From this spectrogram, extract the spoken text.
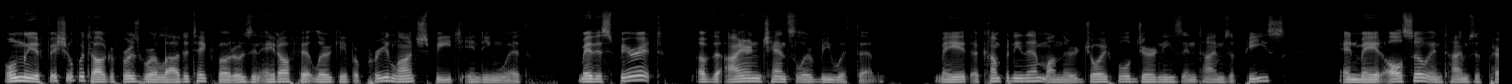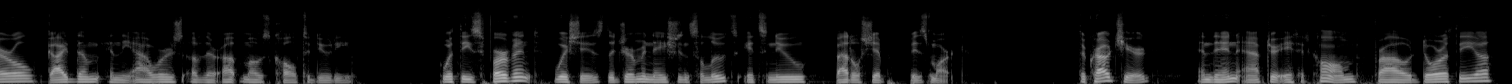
Only official photographers were allowed to take photos, and Adolf Hitler gave a pre launch speech ending with May the spirit of the Iron Chancellor be with them. May it accompany them on their joyful journeys in times of peace, and may it also, in times of peril, guide them in the hours of their utmost call to duty. With these fervent wishes, the German nation salutes its new battleship Bismarck. The crowd cheered, and then, after it had calmed, Frau Dorothea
